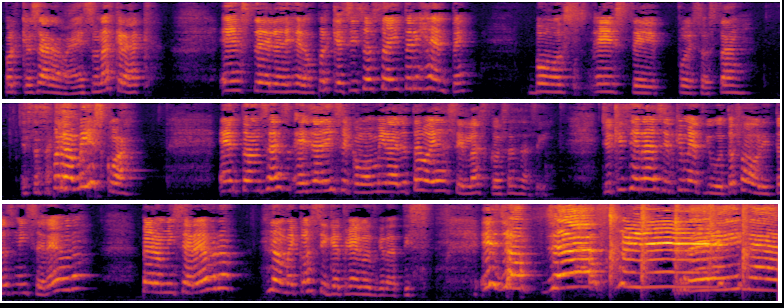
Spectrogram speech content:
porque, o sea, la madre es una crack, este, le dijeron, porque si sos tan inteligente, vos, este, pues sos tan Estás aquí. promiscua. Entonces ella dice como, mira, yo te voy a decir las cosas así. Yo quisiera decir que mi atributo favorito es mi cerebro, pero mi cerebro no me consigue tragos gratis. Y yo, ¡Yes, Queen! ¡Reina!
